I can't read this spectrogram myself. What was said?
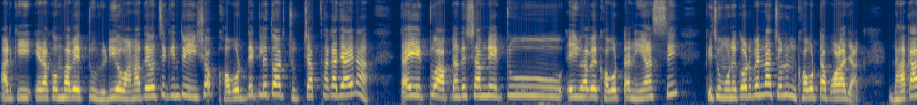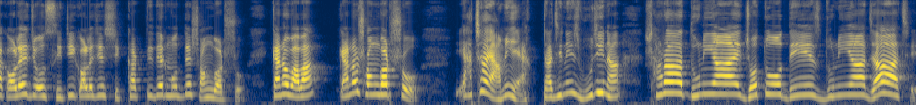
আর কি এরকমভাবে একটু ভিডিও বানাতে হচ্ছে। কিন্তু এইসব খবর দেখলে তো আর চুপচাপ থাকা যায় না। তাই একটু আপনাদের সামনে একটু এইভাবে খবরটা নিয়ে আসছি। কিছু মনে করবেন না, চলুন খবরটা পড়া যাক। ঢাকা কলেজ ও সিটি কলেজের শিক্ষার্থীদের মধ্যে সংঘর্ষ। কেন বাবা? কেন সংঘর্ষ? আচ্ছা আমি একটা জিনিস বুঝি না। সারা দুনিয়ায় যত দেশ, দুনিয়া যা আছে,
